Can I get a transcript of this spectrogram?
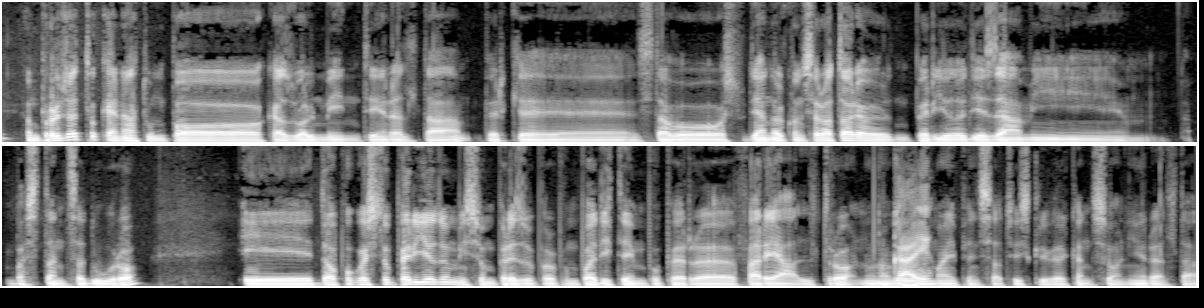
è un progetto che è nato un po' casualmente in realtà, perché stavo studiando al conservatorio un periodo di esami abbastanza duro e dopo questo periodo mi sono preso proprio un po' di tempo per fare altro, non okay. avevo mai pensato di scrivere canzoni in realtà.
